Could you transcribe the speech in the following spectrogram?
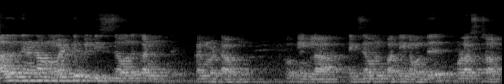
அது வந்து என்னென்னா மல்டிபிள் டிசீஸாக வந்து கன் கன்வெர்ட் ஆகும். ஓகேங்களா? எக்ஸாம்பிள் பார்த்தீங்கன்னா வந்து கொலஸ்ட்ரால்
